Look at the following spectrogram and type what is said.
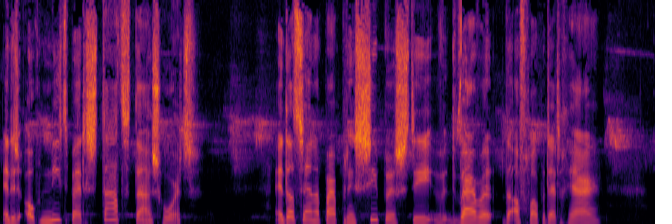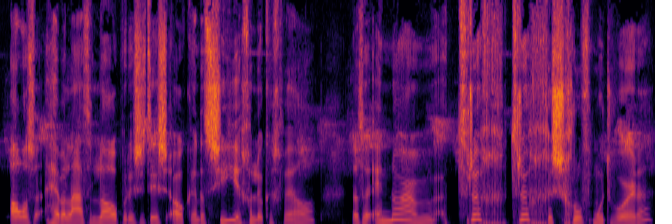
En dus ook niet bij de staat thuis hoort. En dat zijn een paar principes die, waar we de afgelopen 30 jaar alles hebben laten lopen. Dus het is ook, en dat zie je gelukkig wel, dat er enorm terug, teruggeschroefd moet worden.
